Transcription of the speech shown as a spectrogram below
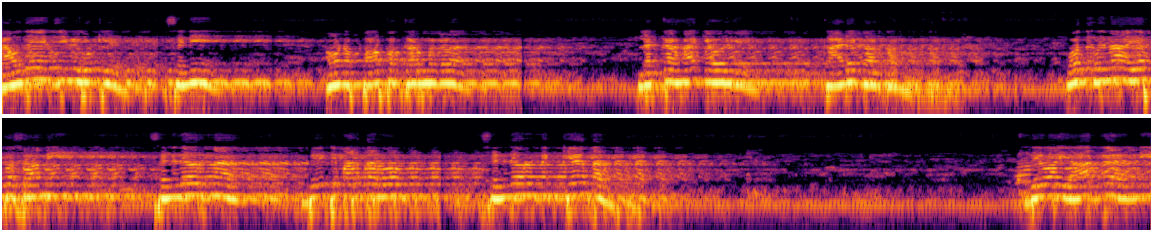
ಯಾವುದೇ ಜೀವಿ ಹುಟ್ಟಲಿ ಶನಿ ಅವನ ಪಾಪ ಕರ್ಮಗಳ ಲೆಕ್ಕ ಹಾಕಿ ಅವರಿಗೆ ಕಾಡೇ ಕಾಡ್ತಾನ. ಒಂದು ದಿನ ಅಯ್ಯಪ್ಪ ಸ್ವಾಮಿ ಶನಿದೇವ್ರನ್ನ ಭೇಟಿ ಮಾಡ್ತಾರೋ, ಶನಿದೇವ್ರನ್ನ ಕೇಳ್ತಾರ. ದೇವ, ಯಾಕೆ ನೀ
